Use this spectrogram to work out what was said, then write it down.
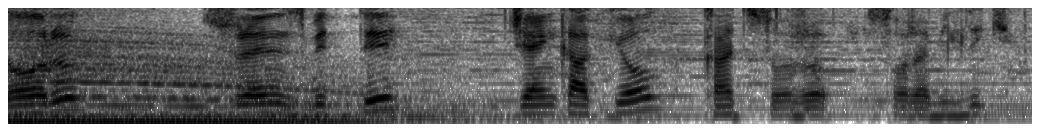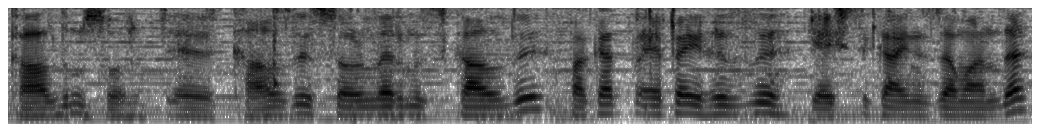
Doğru. Süreniz bitti. Cenk Akyol. Kaç soru sorabildik? Kaldı mı soru? Evet, kaldı sorularımız kaldı fakat epey hızlı geçtik aynı zamanda.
